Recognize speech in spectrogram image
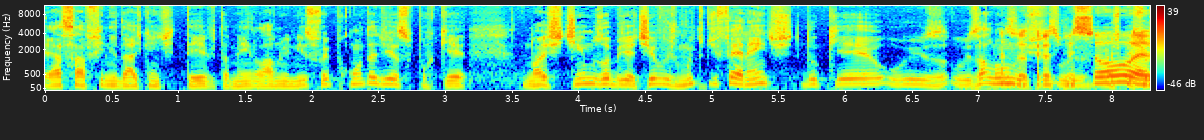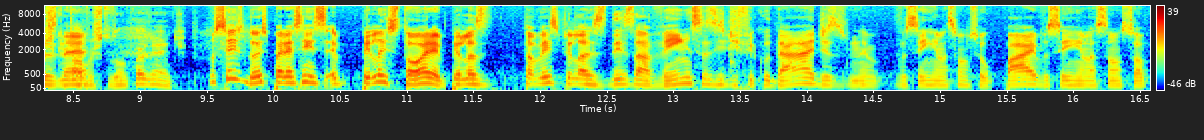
essa afinidade que a gente teve também lá no início foi por conta disso, porque nós tínhamos objetivos muito diferentes do que os, os alunos, outras os- pessoas, as pessoas que né? estavam estudando com a gente. Vocês dois parecem, eh, pela história, pelas talvez pelas desavenças e dificuldades, né? Você em relação ao seu pai, você em relação à sua,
